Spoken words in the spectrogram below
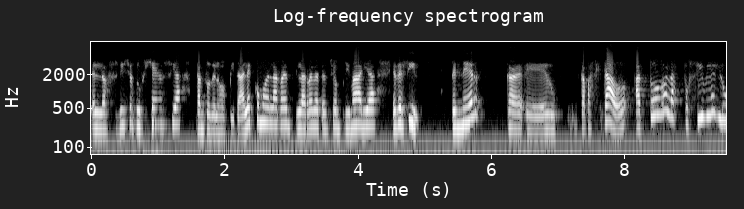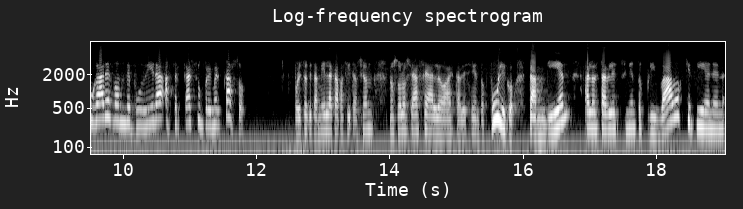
en, los servicios de urgencia, tanto de los hospitales como de la red, la red de atención primaria. Es decir, tener eh, capacitado a todos los posibles lugares donde pudiera acercarse un primer caso. Por eso que también la capacitación no solo se hace a los establecimientos públicos, también a los establecimientos privados que tienen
